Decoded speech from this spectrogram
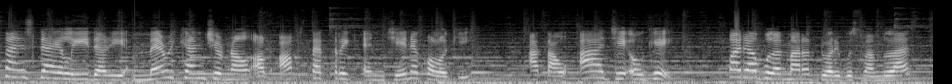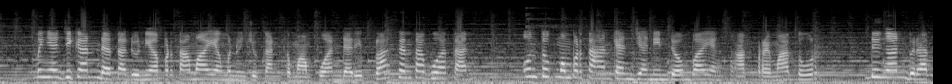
Science Daily dari American Journal of Obstetric and Gynecology atau AJOG pada bulan Maret 2019 menyajikan data dunia pertama yang menunjukkan kemampuan dari plasenta buatan untuk mempertahankan janin domba yang sangat prematur dengan berat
